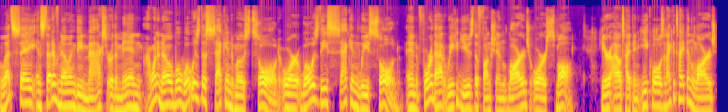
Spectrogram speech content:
Let's say instead of knowing the max or the min, I want to know, well, what was the second most sold or what was the second least sold? And for that, we could use the function large or small. Here I'll type in equals and I could type in large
